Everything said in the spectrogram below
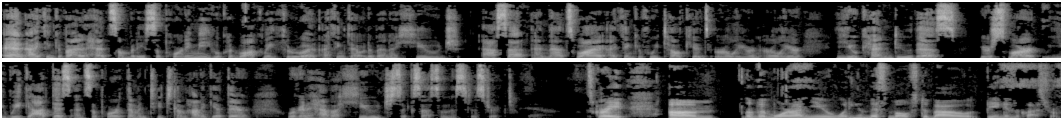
And I think if I had had somebody supporting me who could walk me through it, I think that would have been a huge asset. And that's why I think if we tell kids earlier and earlier, you can do this, you're smart, we got this, and support them and teach them how to get there, we're going to have a huge success in this district. Yeah, It's great. Um, a little bit more on you. What do you miss most about being in the classroom?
